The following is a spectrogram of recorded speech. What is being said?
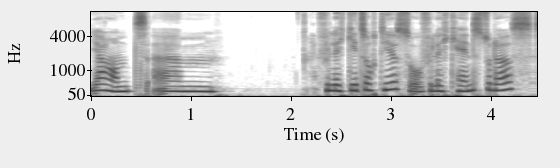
Ja, und ähm, vielleicht geht es auch dir so, vielleicht kennst du das.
